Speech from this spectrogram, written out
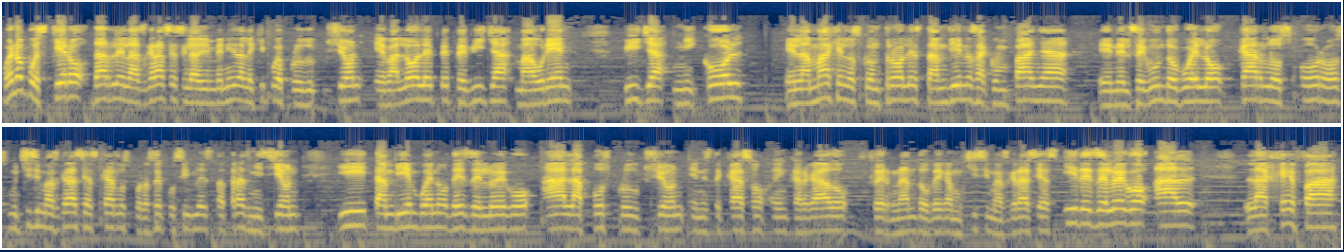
Bueno, pues quiero darle las gracias y la bienvenida al equipo de producción Evalole, Pepe Villa, Maurén Villa, Nicole. En la magia, en los controles, también nos acompaña en el segundo vuelo, Carlos Oros. Muchísimas gracias, Carlos, por hacer posible esta transmisión. Y también, bueno, desde luego a la postproducción, en este caso encargado Fernando Vega. Muchísimas gracias. Y desde luego a la jefa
